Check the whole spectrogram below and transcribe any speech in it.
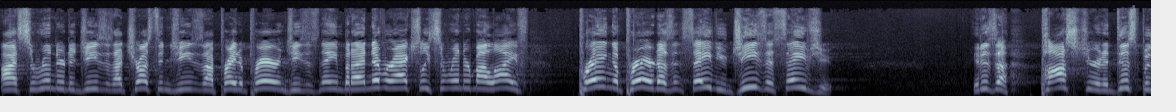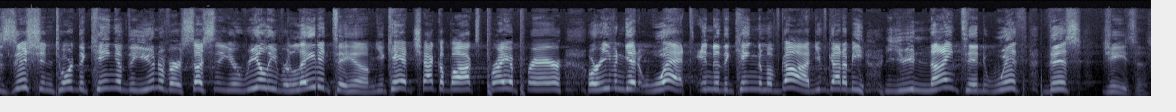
I surrendered to Jesus. I trust in Jesus. I prayed a prayer in Jesus' name, but I never actually surrendered my life. Praying a prayer doesn't save you, Jesus saves you. It is a posture and a disposition toward the King of the universe such that you're really related to Him. You can't check a box, pray a prayer, or even get wet into the kingdom of God. You've got to be united with this Jesus.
